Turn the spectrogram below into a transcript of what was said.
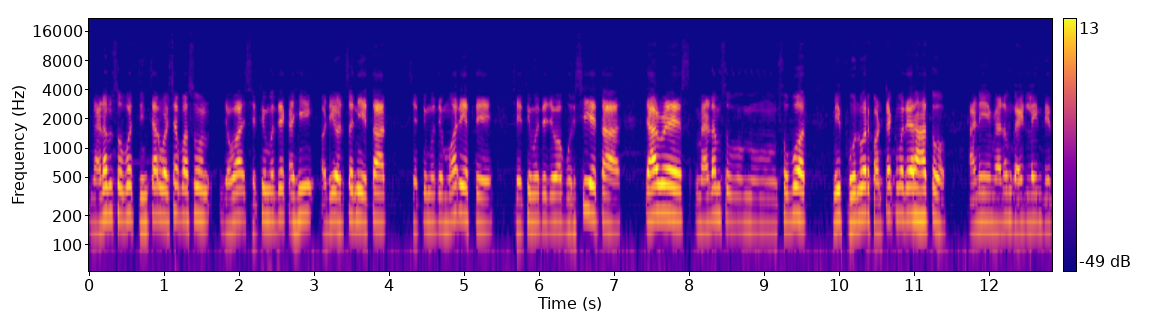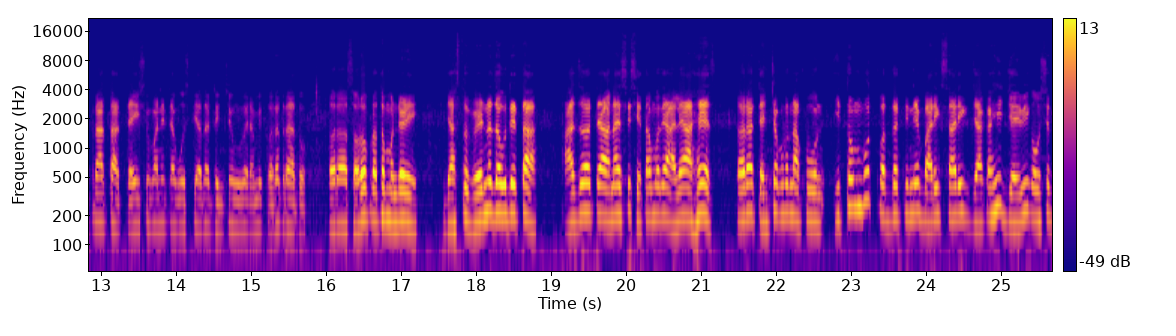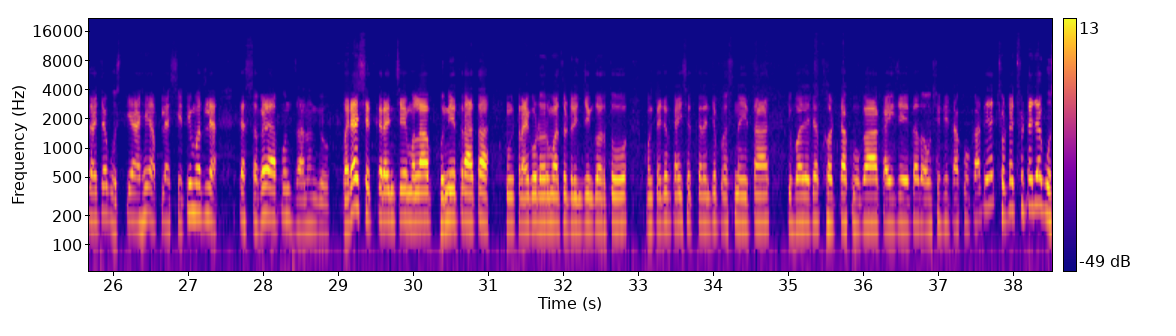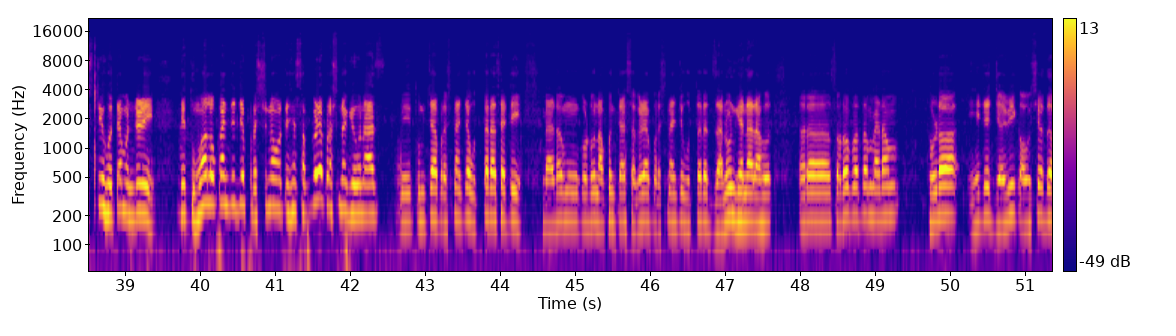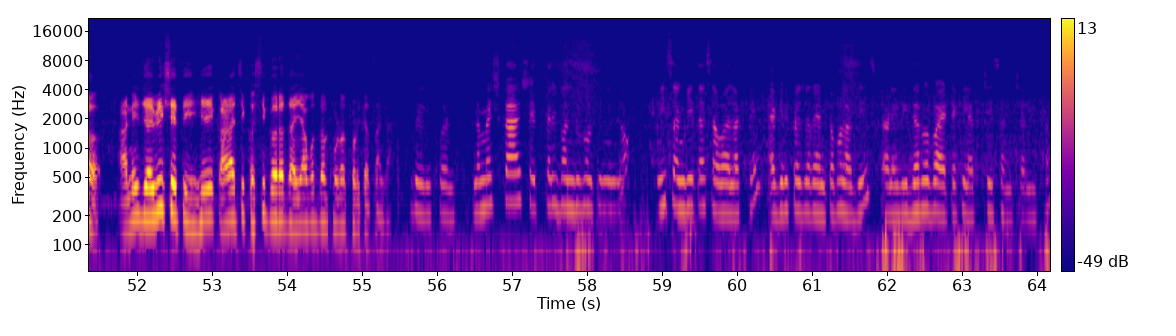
मॅडमसोबत तीन चार वर्षापासून जेव्हा शेतीमध्ये काही अडीअडचणी येतात शेतीमध्ये मर येते शेतीमध्ये जेव्हा बुरशी येतात त्यावेळेस मॅडम सो सोबत मी फोनवर कॉन्टॅक्टमध्ये राहतो आणि मॅडम गाईडलाईन देत राहतात. त्या हिशोबाने त्या गोष्टी आता टेन्शन वगैरे आम्ही करत राहतो. तर सर्वप्रथम मंडळी जास्त वेळ न जाऊ देता आज त्या अनायसी शेतामध्ये आल्या आहेच. तर त्यांच्याकडून आपण इतंभूत पद्धतीने बारीक सारीक ज्या काही जैविक औषधाच्या गोष्टी आहे आपल्या शेतीमधल्या त्या सगळ्या आपण जाणून घेऊ. बऱ्याच शेतकऱ्यांचे मला फोन येत राहतात मग ट्रायकोडर्माचं ड्रिंचिंग करतो मग त्याच्यात काही शेतकऱ्यांचे प्रश्न येतात की बा त्याच्यात खत टाकू का काही जे येतात औषधी टाकू का तर या छोट्या छोट्या ज्या गोष्टी होत्या मंडळी ते तुम्हा लोकांचे जे प्रश्न होते हे सगळे प्रश्न घेऊन आज मी तुमच्या प्रश्नाच्या उत्तरासाठी मॅडमकडून आपण त्या सगळ्या प्रश्नांची उत्तरं जाणून घेणार आहोत. तर सर्वप्रथम मॅडम थोडं हे जे जैविक औषधं आणि जैविक शेती ही काळाची कशी गरज आहे याबद्दल थोडं थोडक्यात सांगा. बिलकुल. नमस्कार शेतकरी बंधू भगिनींनो. मी संगीता सवालाखे ॲग्रिकल्चर एन्टोमॉलॉजिस्ट आणि विदर्भ बायोटेक लॅबची संचालिका.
